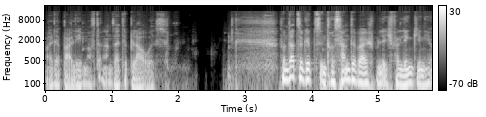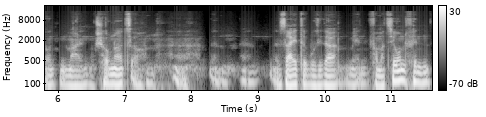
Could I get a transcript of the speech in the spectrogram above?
weil der Ball eben auf der anderen Seite blau ist. So, und dazu gibt es interessante Beispiele. Ich verlinke Ihnen hier unten mal in Show Notes auch ein äh, Seite, wo Sie da mehr Informationen finden,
